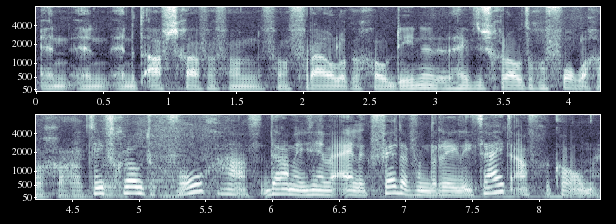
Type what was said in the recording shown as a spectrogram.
En, en, en het afschaffen van, van vrouwelijke godinnen dat heeft dus grote gevolgen gehad. Het heeft grote gevolgen gehad. Daarmee zijn we eigenlijk verder van de realiteit afgekomen.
